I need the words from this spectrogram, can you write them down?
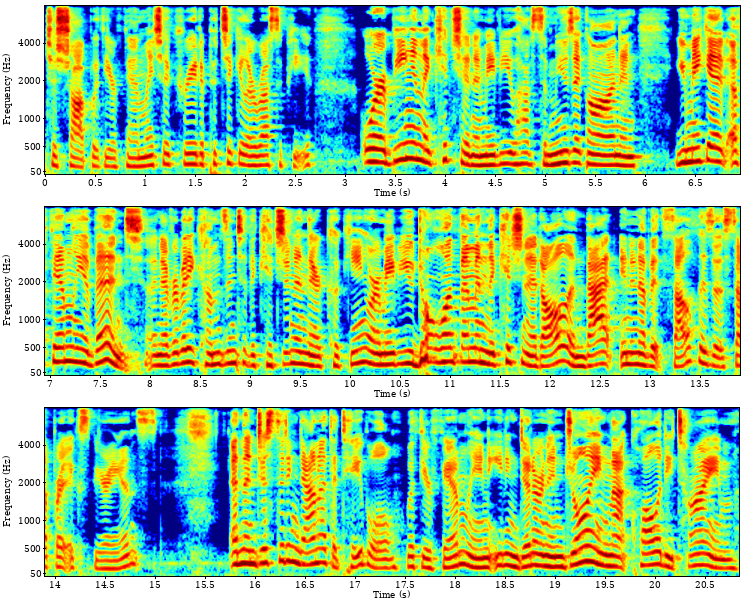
to shop with your family to create a particular recipe or being in the kitchen and maybe you have some music on and you make it a family event and everybody comes into the kitchen and they're cooking, or maybe you don't want them in the kitchen at all. And that in and of itself is a separate experience. And then just sitting down at the table with your family and eating dinner and enjoying that quality time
